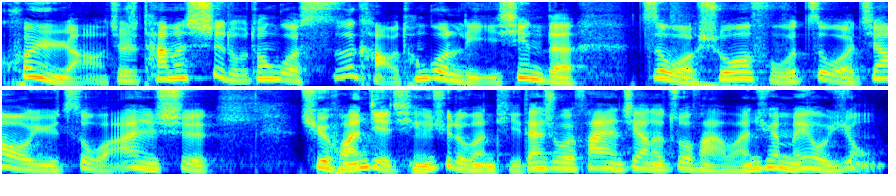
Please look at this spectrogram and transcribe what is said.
困扰就是他们试图通过思考、通过理性的自我说服、自我教育、自我暗示去缓解情绪的问题，但是会发现这样的做法完全没有用，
